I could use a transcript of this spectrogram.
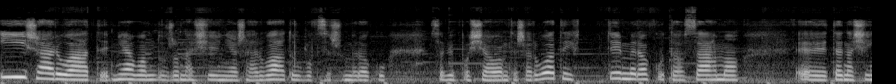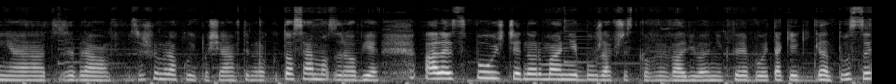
i szarłaty. Miałam dużo nasienia szarłatów, bo w zeszłym roku sobie posiałam te szarłaty i w tym roku to samo. Yy, te nasienia zebrałam w zeszłym roku i posiałam w tym roku. To samo zrobię, ale spójrzcie, normalnie burza wszystko wywaliła. Niektóre były takie gigantusy,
